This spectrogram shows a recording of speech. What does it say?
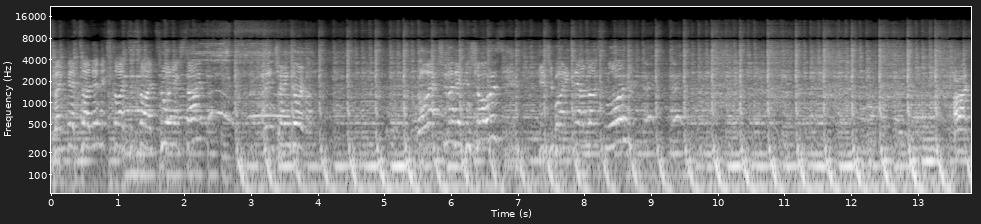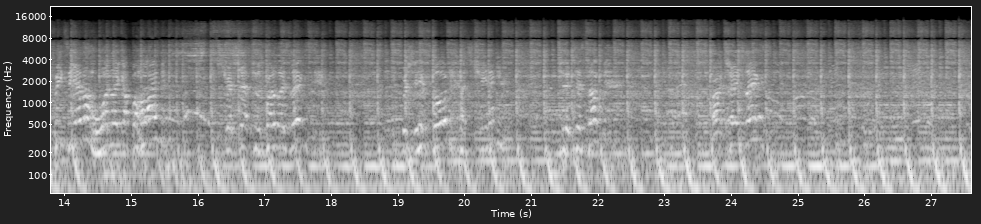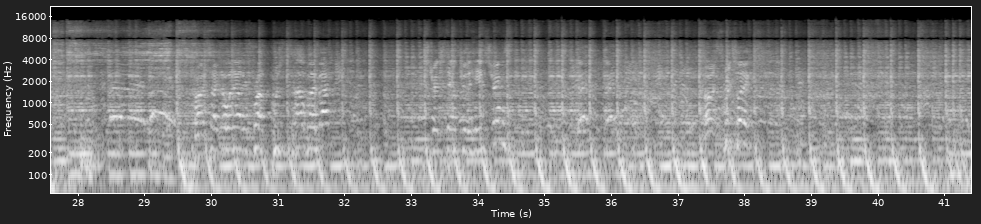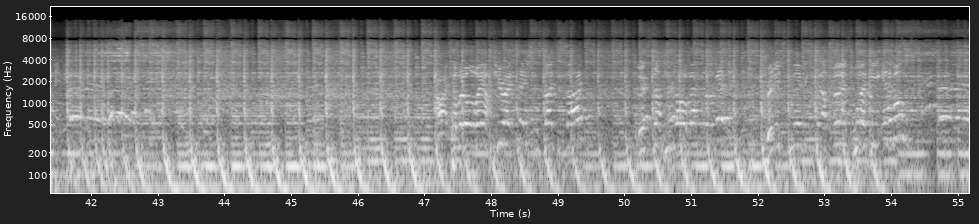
Make that dynamic side to side, two on each side, and then change over. Relax your neck and shoulders, get your body down nice and low. All right, feet together, one leg up behind, Hips forward, that's cheating. Chin and chest up. All right, change legs. Alright, take that one out in front, push the tailbone back. Stretch down through the hamstrings. Alright, switch legs. Up your lower back a little bit. Ready to move into our first working interval.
